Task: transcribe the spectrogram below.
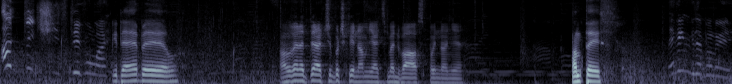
Anti-cheat, ty vole. Kde byl? Ale ty radši počkej na mě, ať jsme dva, aspoň na ně. Antis. Nevím, kde byli.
